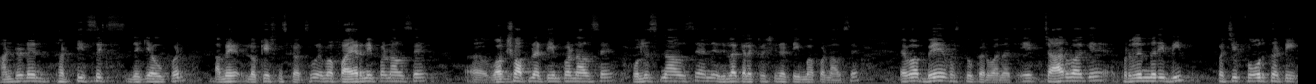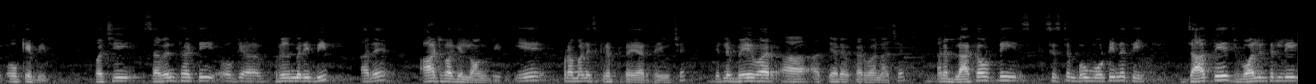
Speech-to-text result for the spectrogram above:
hundred and thirty six જગ્યા ઉપર અમે લોકેશન્સ કરશું એમાં ફાયરની પણ આવશે વર્કશોપના ટીમ પણ આવશે પોલીસના આવશે અને જિલ્લા કલેક્ટરશ્રીના ટીમમાં પણ આવશે એમાં બે વસ્તુ કરવાના છે એક ચાર વાગે પ્રિલિમિનરી બીપ પછી ફોર થર્ટી ઓકે બીપ પછી seven thirty okay preliminary beep અને આઠ વાગે લોંગ બીપ એ પ્રમાણે સ્ક્રિપ્ટ તૈયાર થયું છે. એટલે બે વાર અત્યારે કરવાના છે. અને બ્લેકઆઉટની સિસ્ટમ બહુ મોટી નથી. જાતે જ વોલેન્ટરીલી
